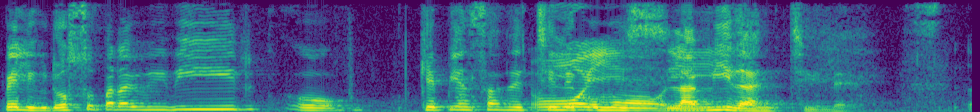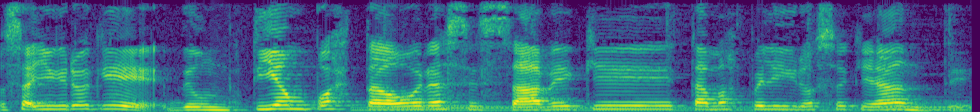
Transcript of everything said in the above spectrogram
peligroso para vivir? ¿O qué piensas de Chile como sí. la vida en Chile? O sea, yo creo que de un tiempo hasta ahora se sabe que está más peligroso que antes.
